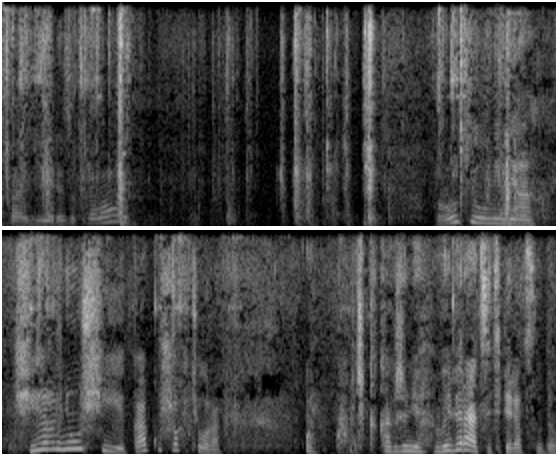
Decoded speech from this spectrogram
Такая двери закрываю. Руки у меня чернющие, как у шахтера. Ой, мамочка, как же мне выбираться теперь отсюда?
